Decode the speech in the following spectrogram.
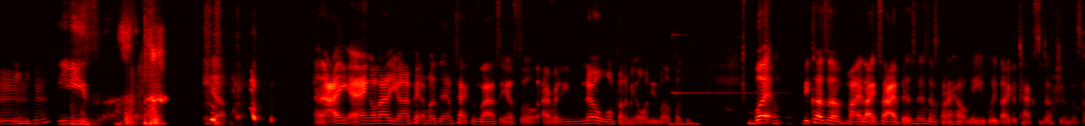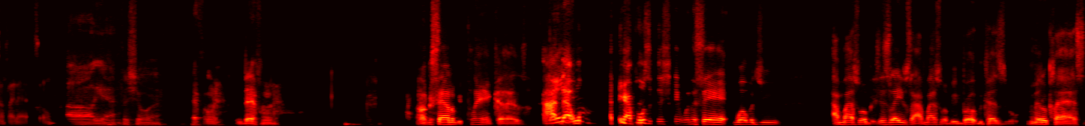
owe. Mhm. Jesus. Yeah. and I, I ain't gonna lie to you, I ain't paid that much damn taxes last year, so I already know I'm gonna be owing these motherfuckers. But because of my like side business, that's gonna help me with like the tax deductions and stuff like that. So Oh yeah, for sure. Definitely. Definitely. Uncle Sam will be playing because I They that one, I think I posted this shit when it said, "What would you?" I might as well be. This lady was like, "I might as well be broke because middle class,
